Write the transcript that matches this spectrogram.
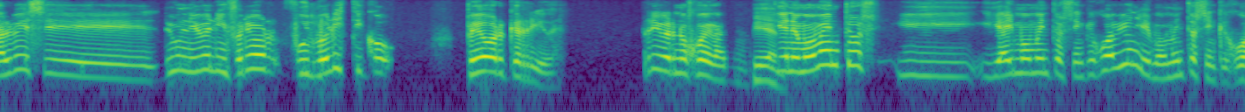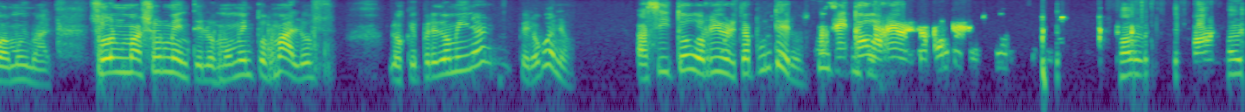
tal vez eh, de un nivel inferior futbolístico peor que River. River no juega. Bien. Tiene momentos y, y hay momentos en que juega bien y hay momentos en que juega muy mal. Son mayormente los momentos malos los que predominan, pero bueno, así todo River está puntero. Así todo River está puntero. Fabri,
